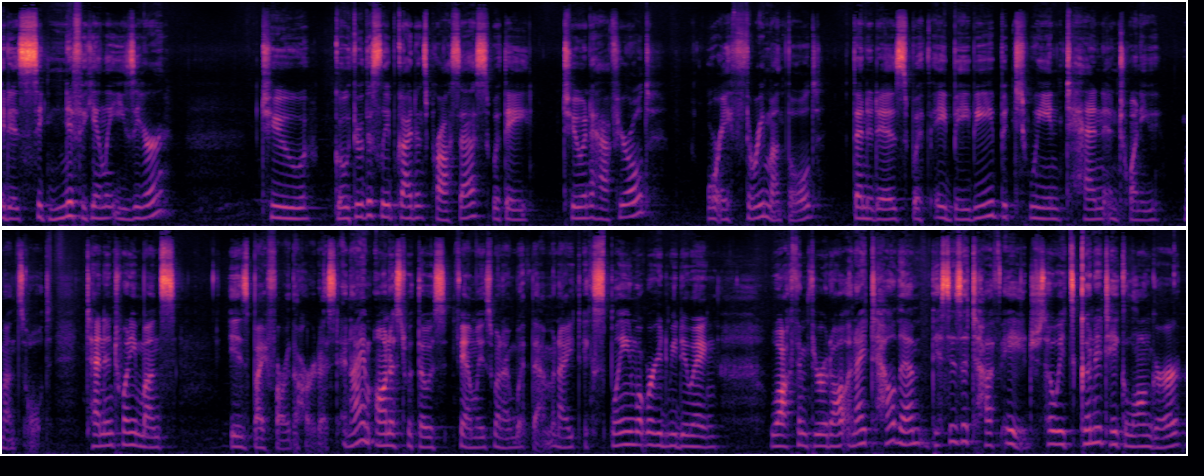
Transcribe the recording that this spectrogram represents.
it is significantly easier to go through the sleep guidance process with a two and a half year old or a three month old than it is with a baby between 10 and 20 months old. 10 and 20 months is by far the hardest. And I am honest with those families when I'm with them and I explain what we're going to be doing, walk them through it all, and I tell them this is a tough age. So it's going to take longer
